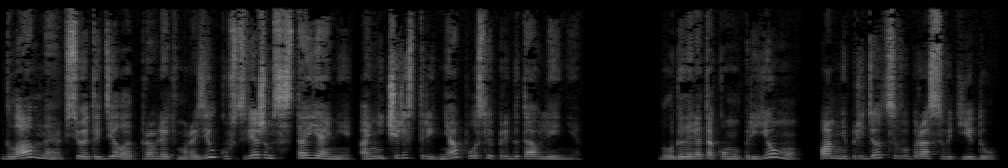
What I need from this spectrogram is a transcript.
Главное, все это дело отправлять в морозилку в свежем состоянии, а не через три дня после приготовления. Благодаря такому приему вам не придется выбрасывать еду,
